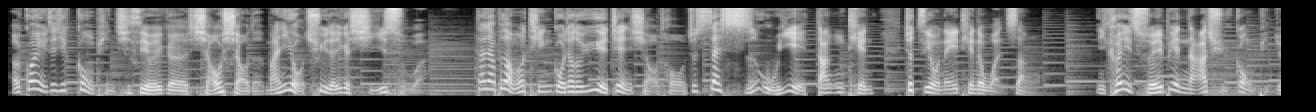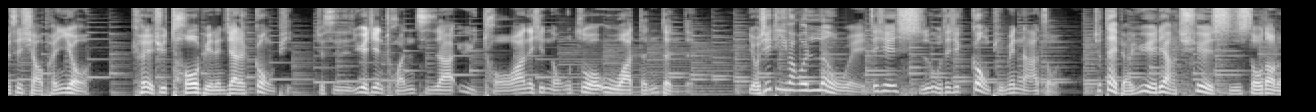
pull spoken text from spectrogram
而关于这些贡品，其实有一个小小的蛮有趣的一个习俗啊。大家不知道有没有听过，叫做月见小偷，就是在十五夜当天，就只有那一天的晚上，你可以随便拿取贡品，就是小朋友可以去偷别人家的贡品，就是月见团子啊、芋头啊那些农作物啊等等的。有些地方会认为这些食物、这些贡品被拿走，就代表月亮确实收到了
